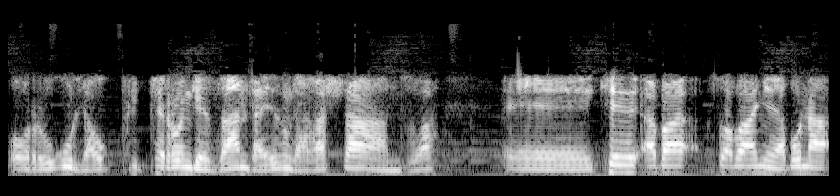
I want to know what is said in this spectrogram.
or ukudla okupreparwe ngezandla ezingakahlanzwa. Eh ke abanye yabona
